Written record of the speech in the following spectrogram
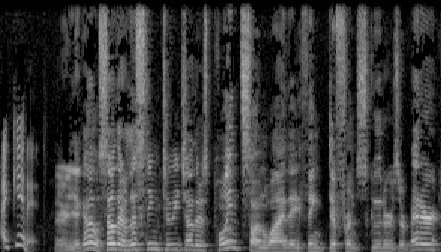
I get it. There you go. So they're listening to each other's points on why they think different scooters are better.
